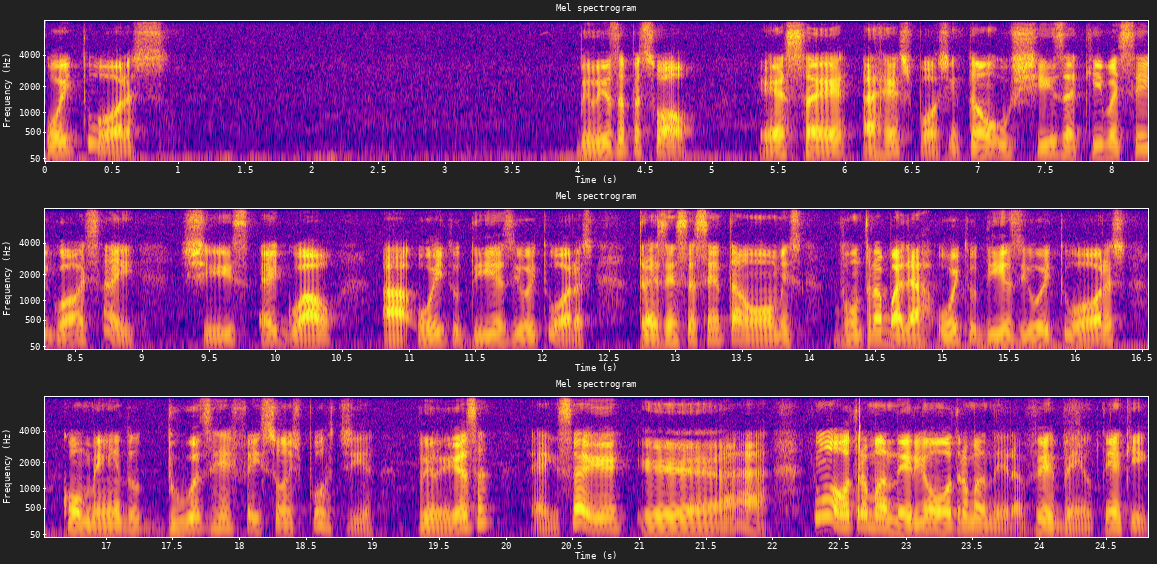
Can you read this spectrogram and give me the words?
8 horas. Beleza, pessoal? Essa é a resposta. Então, o x aqui vai ser igual a isso aí. X é igual a 8 dias e 8 horas. 360 homens vão trabalhar 8 dias e 8 horas comendo duas refeições por dia. Beleza? É isso aí. É. Uma outra maneira, e uma outra maneira. Ver bem, eu tenho aqui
